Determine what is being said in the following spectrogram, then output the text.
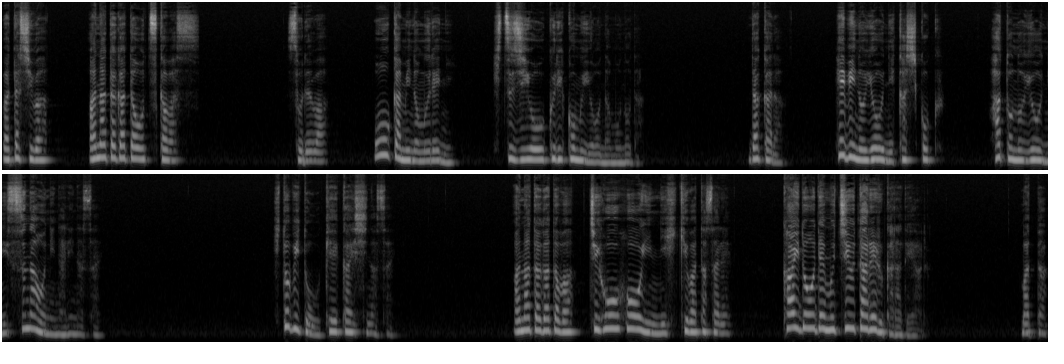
私はあなた方を使わす。それは狼の群れに羊を送り込むようなものだ。だから蛇のように賢く鳩のように素直になりなさい。人々を警戒しなさい。あなた方は地方法院に引き渡され街道で鞭打たれるからである。また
